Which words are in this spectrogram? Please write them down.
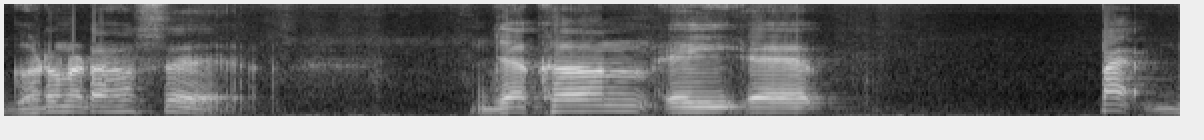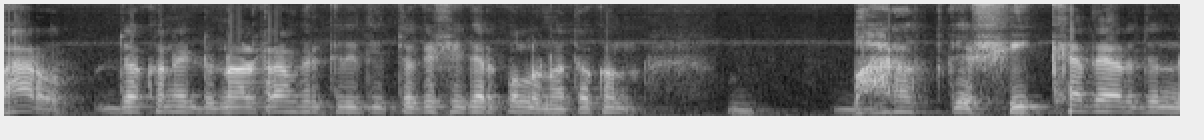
ঘটনাটা হচ্ছে যখন এই ভারত যখন এই ডোনাল্ড ট্রাম্পের কৃতিত্বকে স্বীকার করল না, তখন ভারতকে শিক্ষা দেওয়ার জন্য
